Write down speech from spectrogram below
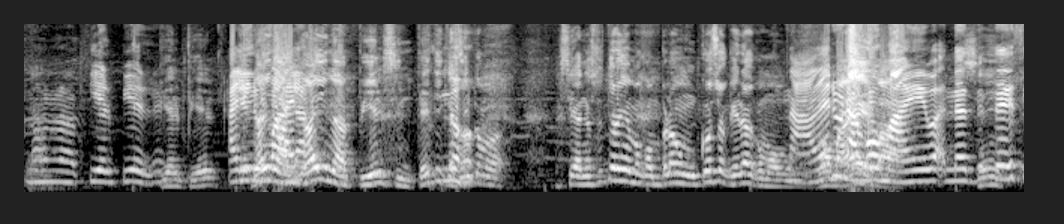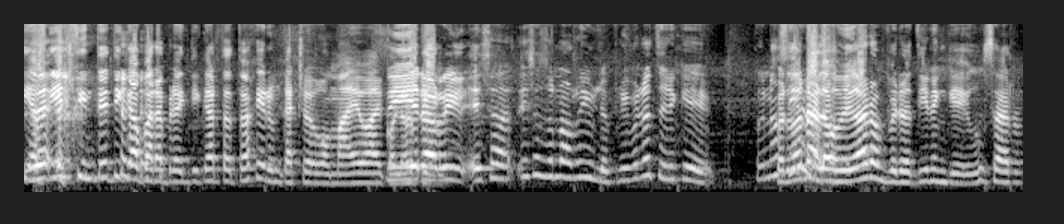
no, no, piel, piel. eh. Piel, piel. No, hay una, no hay una piel sintética No. así como... O sea, nosotros habíamos comprado un coso que era como Nada, era una eva. goma eva. No, Sí. Te decía, piel sintética para practicar tatuaje era un cacho de goma eva de Sí, color. era horrible. Esa- esas son horribles. Primero tenés que. Pues no perdona a los veganos, pero tienen que usar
